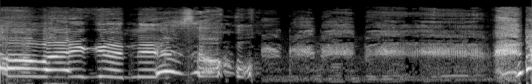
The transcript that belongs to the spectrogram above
Oh my goodness! Oh.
